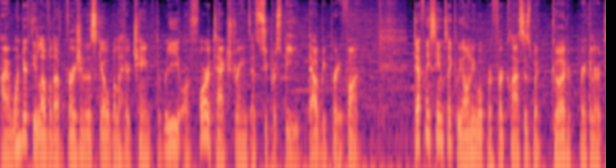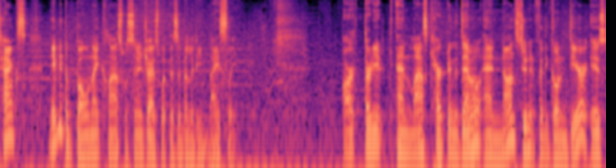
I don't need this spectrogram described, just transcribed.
I wonder if the leveled up version of the skill will let her chain 3 or 4 attack strings at super speed, that would be pretty fun. Definitely seems like Leonie will prefer classes with good regular attacks. Maybe the Bow Knight class will synergize with this ability nicely. Our 30th and last character in the demo and non-student for the Golden Deer is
